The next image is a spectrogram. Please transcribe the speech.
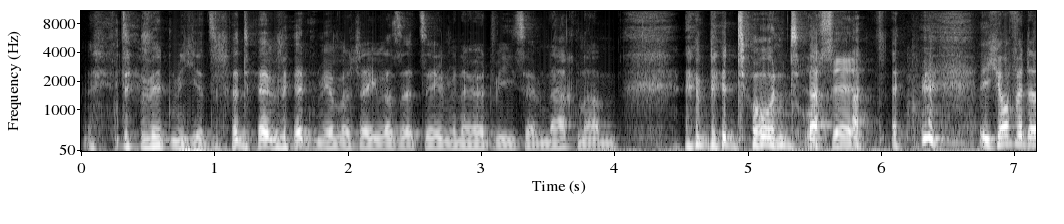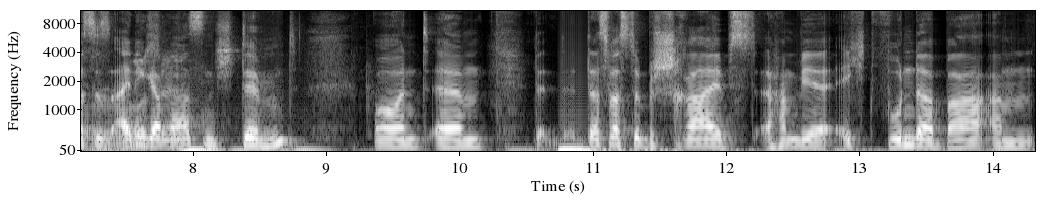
der wird mich jetzt, der wird mir wahrscheinlich was erzählen, wenn er hört, wie ich seinen Nachnamen betont habe. Ich hoffe, dass das einigermaßen stimmt. Und ähm, das, was du beschreibst, haben wir echt wunderbar am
